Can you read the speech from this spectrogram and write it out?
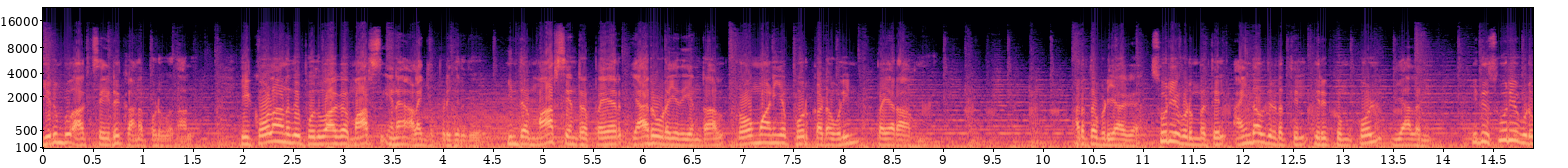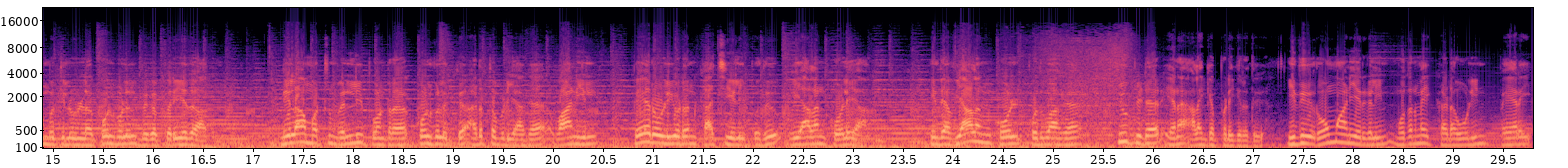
இரும்பு ஆக்சைடு காணப்படுவதால். இக்கோளானது பொதுவாக மார்ஸ் என அழைக்கப்படுகிறது. இந்த மார்ஸ் என்ற பெயர் யாருடையது என்றால் ரோமானிய போர்க்கடவுளின் பெயராகும். அடுத்தபடியாக சூரிய குடும்பத்தில் ஐந்தாவது இடத்தில் இருக்கும் கோள் வியாழன். இது சூரிய குடும்பத்தில் உள்ள கோள்களில் மிகப்பெரியது ஆகும். நிலா மற்றும் வெள்ளி போன்ற கோள்களுக்கு அடுத்தபடியாக வானில் பேரொளியுடன் காட்சியளிப்பது வியாழன் கோளே ஆகும். இந்த வியாழன் கோள் பொதுவாக ஜூபிட்டர் என அழைக்கப்படுகிறது. இது ரோமானியர்களின் முதன்மை கடவுளின் பெயரை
